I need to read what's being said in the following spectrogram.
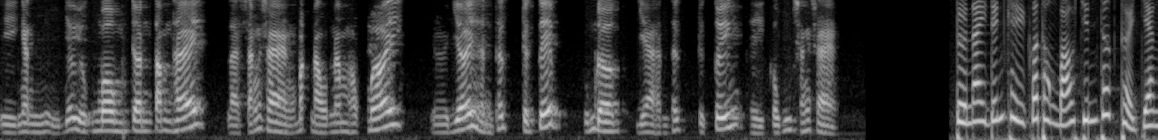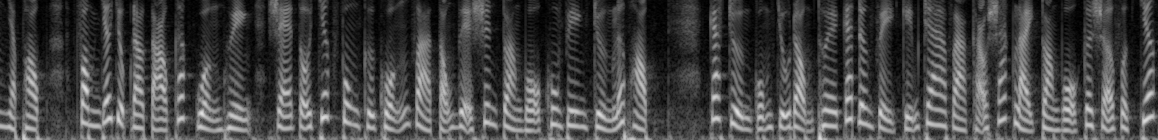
thì ngành giáo dục môn trên tâm thế là sẵn sàng bắt đầu năm học mới ờ, với hình thức trực tiếp cũng được và hình thức trực tuyến thì cũng sẵn sàng. Từ nay đến khi có thông báo chính thức thời gian nhập học, Phòng Giáo dục Đào tạo các quận, huyện sẽ tổ chức phun khử khuẩn và tổng vệ sinh toàn bộ khuôn viên trường lớp học. Các trường cũng chủ động thuê các đơn vị kiểm tra và khảo sát lại toàn bộ cơ sở vật chất,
